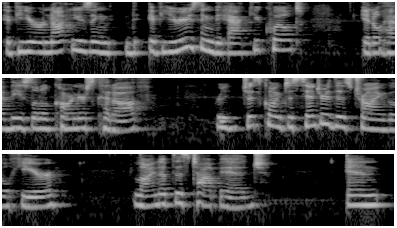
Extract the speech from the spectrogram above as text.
if you're not using, if you're using the AccuQuilt, it'll have these little corners cut off. We're just going to center this triangle here, line up this top edge, and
